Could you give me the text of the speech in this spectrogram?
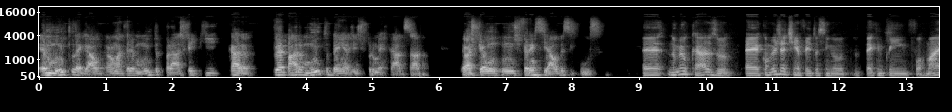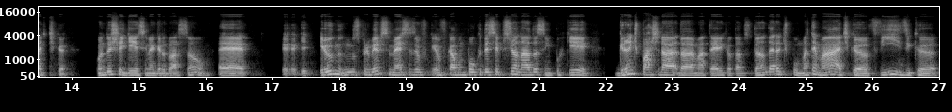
É muito legal, é uma matéria muito prática e que, cara, prepara muito bem a gente para o mercado, sabe? Eu acho que é um, um diferencial desse curso. É, no meu caso, é, como eu já tinha feito assim o, o, técnico em informática, quando eu cheguei assim na graduação, é, eu nos primeiros semestres eu, eu ficava um pouco decepcionado assim, porque grande parte da, da matéria que eu estava estudando era tipo matemática, física,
